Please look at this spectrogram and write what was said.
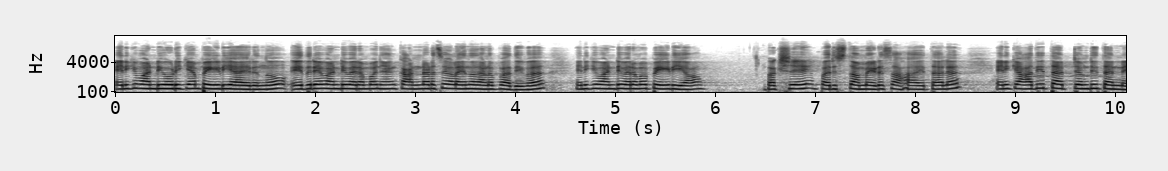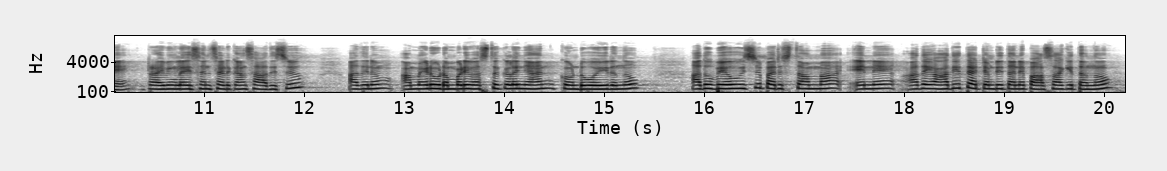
എനിക്ക് വണ്ടി ഓടിക്കാൻ പേടിയായിരുന്നു. എതിരെ വണ്ടി വരുമ്പോൾ ഞാൻ കണ്ണടച്ച് കളയുന്നതാണ് പതിവ്. എനിക്ക് വണ്ടി വരുമ്പോൾ പേടിയാണ് പക്ഷേ പരിശുദ്ധ അമ്മയുടെ സഹായത്താൽ എനിക്ക് ആദ്യത്തെ അറ്റംപ്റ്റിൽ തന്നെ ഡ്രൈവിംഗ് ലൈസൻസ് എടുക്കാൻ സാധിച്ചു. അതിനും അമ്മയുടെ ഉടമ്പടി വസ്തുക്കൾ ഞാൻ കൊണ്ടുപോയിരുന്നു. അതുപയോഗിച്ച് പരിശുദ്ധ അമ്മ എന്നെ അത് ആദ്യത്തെ അറ്റംപ്റ്റിൽ തന്നെ പാസ്സാക്കി തന്നു.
